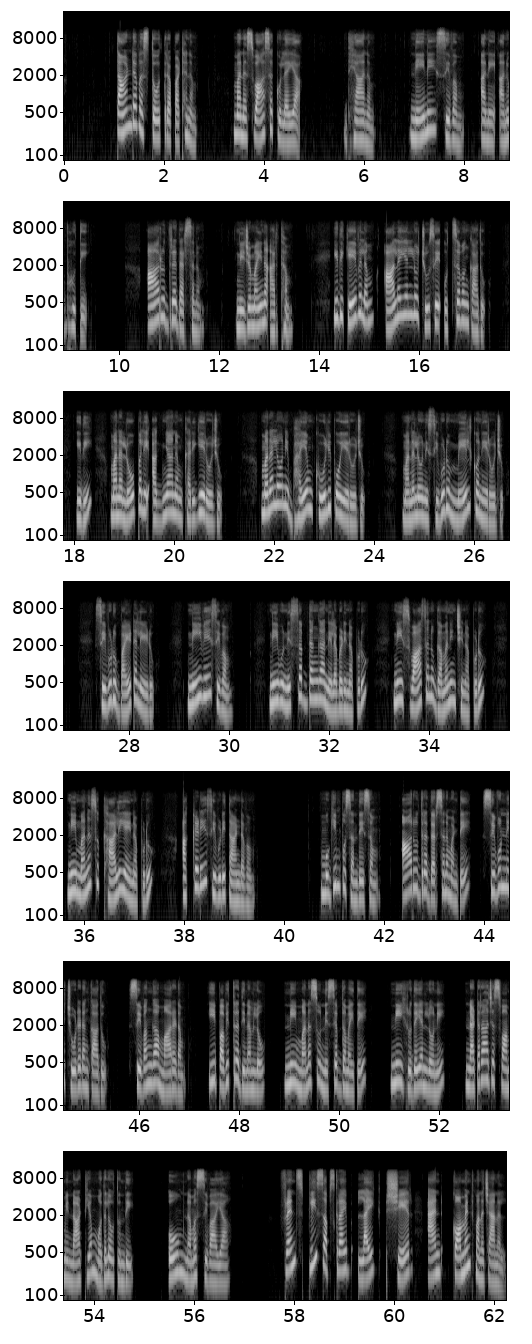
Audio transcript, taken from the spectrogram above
తాండవ స్తోత్ర పఠనం మన శ్వాసకులయ ధ్యానం. నేనే శివం అనే అనుభూతి. ఆరుద్ర దర్శనం. నిజమైన అర్థం. ఇది కేవలం ఆలయంలో చూసే ఉత్సవం కాదు. ఇది మన లోపలి అజ్ఞానం కరిగే రోజు. మనలోని భయం కూలిపోయే రోజు. మనలోని శివుడు మేల్కొనే రోజు. శివుడు బయటలేడు. నీవే శివం. నీవు నిశ్శబ్దంగా నిలబడినప్పుడు నీ శ్వాసను గమనించినప్పుడు నీ మనసు ఖాళీ అయినప్పుడు అక్కడే శివుడి తాండవం. ముగింపు సందేశం ఆరుద్ర దర్శనమంటే శివుణ్ణి చూడడం కాదు శివంగా మారడం. ఈ పవిత్ర దినంలో నీ మనసు నిశ్శబ్దమైతే నీ హృదయంలోనే నటరాజస్వామి నాట్యం మొదలవుతుంది. ఓం నమశివాయ friends please subscribe like share and comment మన ఛానల్.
